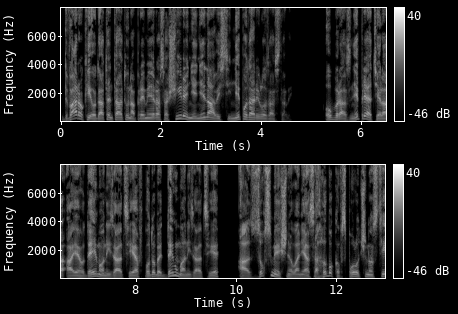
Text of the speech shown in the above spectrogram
Dva roky od atentátu na premiéra sa šírenie nenávisti nepodarilo zastaviť. Obraz nepriateľa a jeho demonizácia v podobe dehumanizácie a zosmiešňovania sa hlboko v spoločnosti,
